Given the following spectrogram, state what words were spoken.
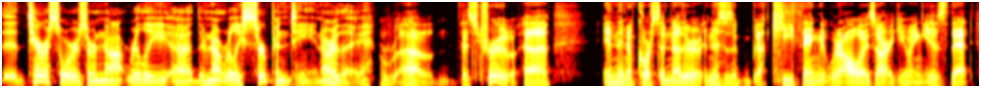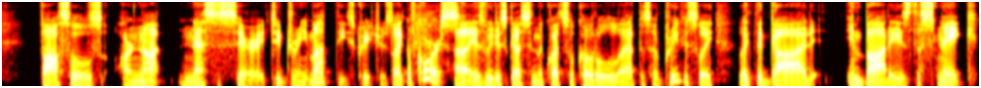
uh, pterosaurs are not really uh, they're not really serpentine, are they? Uh, that's true. Uh, and then, of course, another, and this is a, a key thing that we're always arguing, is that fossils are not necessary to dream up these creatures. Like, of course, uh, as we discussed in the Quetzalcoatl episode previously, like the god embodies the snake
